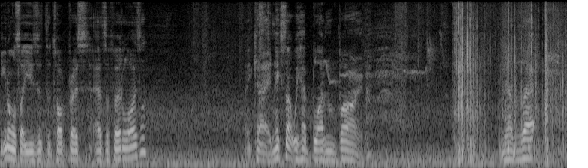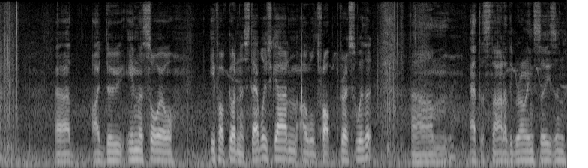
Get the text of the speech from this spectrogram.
You can also use it to top dress as a fertilizer. Okay, next up we have blood and bone. Now that uh, I do in the soil, if I've got an established garden, I will top dress with it um, at the start of the growing season,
